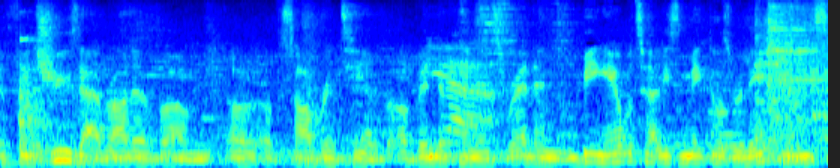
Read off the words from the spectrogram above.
if we choose that route of um, of, of sovereignty of, of independence, Yeah. right, and being able to at least make those relations,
